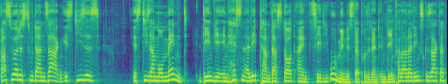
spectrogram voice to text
was würdest du dann sagen? Ist dieses, ist dieser Moment, den wir in Hessen erlebt haben, dass dort ein CDU-Ministerpräsident in dem Fall allerdings gesagt hat,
